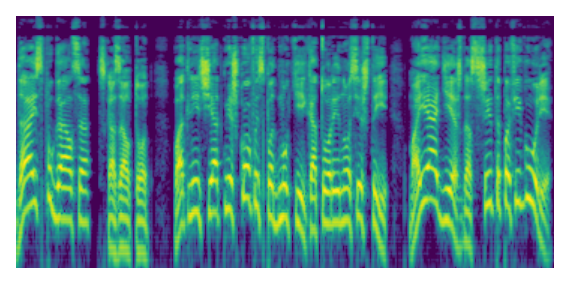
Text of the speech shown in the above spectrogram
«Да, испугался», — сказал тот. «В отличие от мешков из-под муки, которые носишь ты, моя одежда сшита по фигуре».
